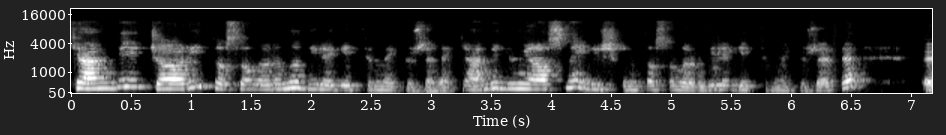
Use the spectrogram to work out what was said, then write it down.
kendi cari tasalarını dile getirmek üzere, kendi dünyasına ilişkin tasalarını dile getirmek üzere e,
